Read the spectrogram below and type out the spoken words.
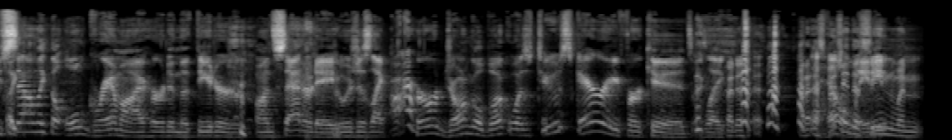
you sound like the old grandma I heard in the theater on Saturday who was just like, "I heard Jungle Book was too scary for kids." I was like, But, uh, but especially hell, the lady? scene when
